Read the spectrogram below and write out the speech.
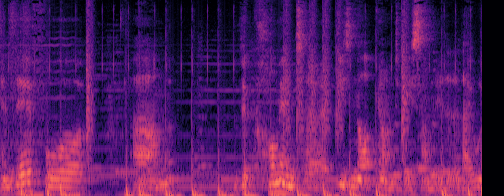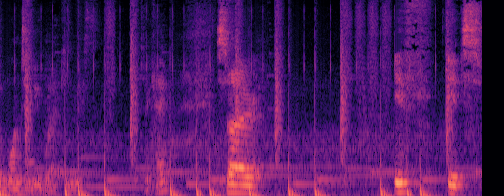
and therefore um, the commenter is not going to be somebody that they would want to be working with. Okay, so if it's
